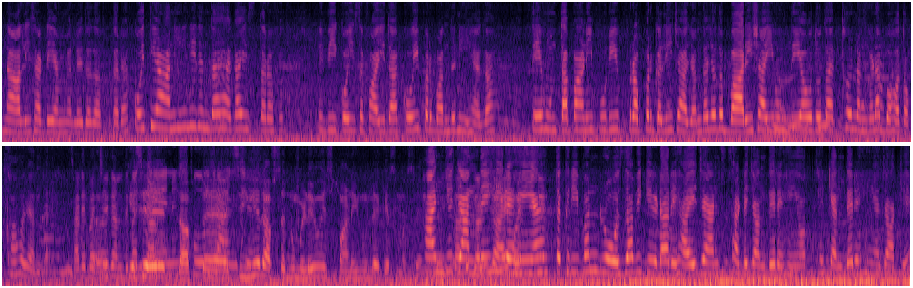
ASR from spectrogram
ਨਾਲ ਹੀ ਸਾਡੇ ਐਮਐਲਏ ਦਾ ਦਫ਼ਤਰ ਹੈ। ਕੋਈ ਧਿਆਨ ਹੀ ਨਹੀਂ ਦਿੰਦਾ ਹੈਗਾ ਇਸ ਤਰਫ। ਵੀ ਕੋਈ ਸਫ਼ਾਈ ਦਾ ਕੋਈ ਪ੍ਰਬੰਧ ਨਹੀਂ ਹੈਗਾ। ਤੇ ਹੁਣ ਤਾਂ ਪਾਣੀ ਪੂਰੀ ਪ੍ਰੋਪਰ ਗਲੀ 'ਚ ਆ ਜਾਂਦਾ। ਜਦੋਂ ਬਾਰਿਸ਼ ਆਈ ਹੁੰਦੀ ਆ ਉਦੋਂ ਤਾਂ ਇੱਥੋਂ ਲੰਘਣਾ ਬਹੁਤ ਔਖਾ ਹੋ ਜਾਂਦਾ ਹੈ। ਸਾਡੇ ਬੱਚੇ ਗੰਦਗੀ ਕਿਸੇ ਦਫ਼ਤਰ ਸੀਨੀਅਰ ਅਫਸਰ ਨੂੰ ਮਿਲੇ ਹੋ ਇਸ ਪਾਣੀ ਨੂੰ ਲੈ ਕੇ ਸਮੱਸਿਆ ਨੂੰ ਹਾਂਜੀ ਜਾਂਦੇ ਹੀ ਰਹੇ ਆ। ਤਕਰੀਬਨ ਰੋਜ਼ ਦਾ ਵੀ ਗੇੜਾ ਰਿਹਾ ਹੈ ਜੈਂਟਸ ਸਾਡੇ ਜਾਂਦੇ ਰਹੇ ਆ ਉੱਥੇ ਕਹਿੰਦੇ ਰਹੇ ਆ ਜਾ ਕੇ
